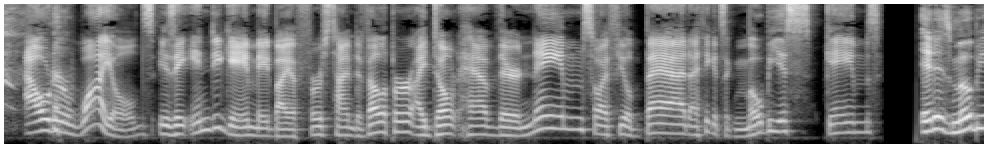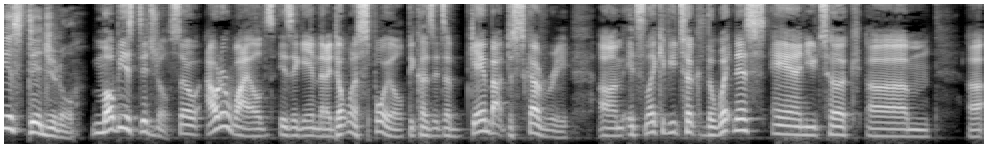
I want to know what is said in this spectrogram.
Outer Wilds is a indie game made by a first time developer. I don't have their name, so I feel bad. I think it's like Mobius Games. It is Mobius Digital. Mobius Digital. So Outer Wilds is a game that I don't want to spoil because it's a game about discovery. Um, it's like if you took The Witness and you took, um, uh,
